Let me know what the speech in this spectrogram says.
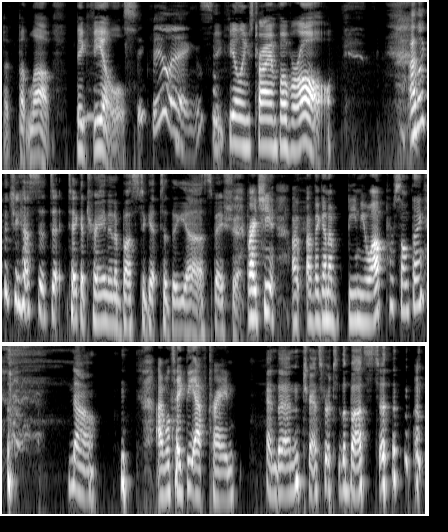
But but love, big feels, big feelings. big feelings triumph over all. I like that she has to t- take a train and a bus to get to the uh, spaceship. Right? She are, are they gonna beam you up or something? No. I will take the F train. And then transfer to the bus to.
